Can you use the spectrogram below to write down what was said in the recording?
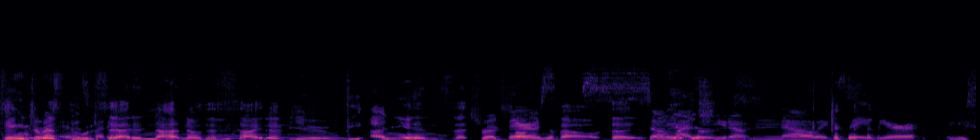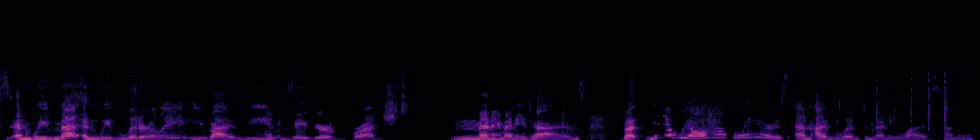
Dangerous Dulce. I did not know this side of you. Mm. The onions that Shrek's There's talking about. The so layers. much you don't know, Xavier. you, and we've met, and we've literally, you guys, me and Xavier have brunched many, many times. But you know, we all have layers, and I've lived many lives, honey.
